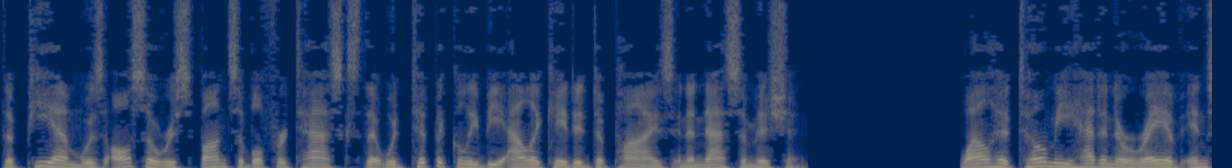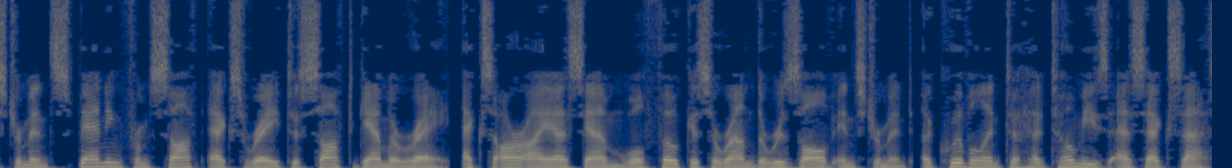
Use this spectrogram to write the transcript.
the PM was also responsible for tasks that would typically be allocated to PIs in a NASA mission. While Hitomi had an array of instruments spanning from soft X-ray to soft gamma-ray, XRISM will focus around the Resolve instrument equivalent to Hitomi's SXS,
